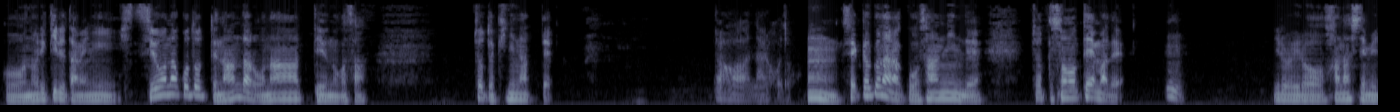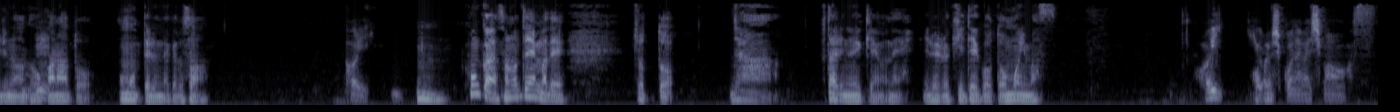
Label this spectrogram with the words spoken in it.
こう乗り切るために必要なことってなんだろうなっていうのがさ、ちょっと気になって。ああ、なるほど。うん。せっかくならこう3人で、ちょっとそのテーマで、うん。いろいろ話してみるのはどうかなと思ってるんだけどさ、はい。うん。今回はそのテーマで、ちょっと、じゃあ、二人の意見をね、いろいろ聞いていこうと思います。はい。よろしくお願いします。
